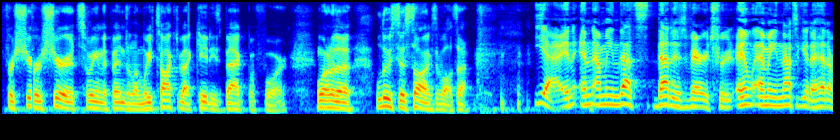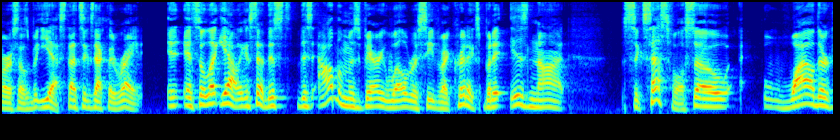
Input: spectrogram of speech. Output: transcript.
For sure, for sure, it's swinging the pendulum. We talked about Kitty's back before. One of the loosest songs of all time. Yeah, and, and I mean that's that is very true. And I mean not to get ahead of ourselves, but yes, that's exactly right. And, and so like yeah, like I said, this this album is very well received by critics, but it is not successful. So while they're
